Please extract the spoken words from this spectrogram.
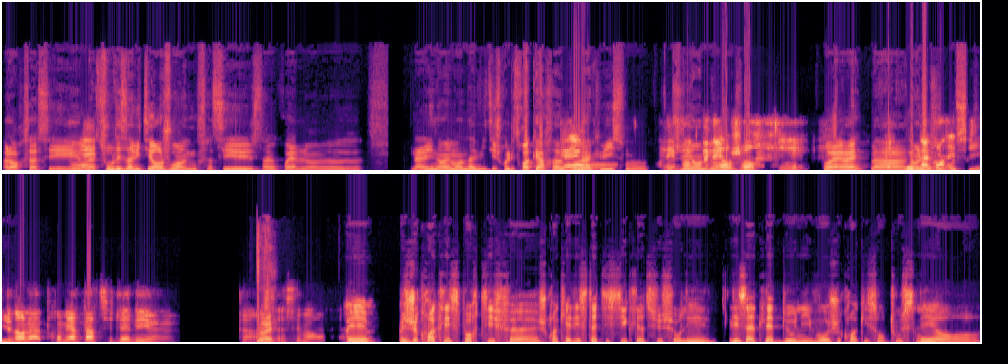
Alors ça, c'est, on a toujours des invités en juin. Nous, ça c'est, incroyable. euh, on a énormément d'invités. Je crois que les trois quarts Ouais, qu'on a accueillis sont On tous est nés en, en en juin. juin. Ouais, ouais. Bah, dans l'équipe aussi. euh. dans la première partie de l'année. euh, c'est Ouais. c'est assez marrant. Mais je crois que les sportifs, euh, je crois qu'il y a des statistiques là-dessus sur les, les athlètes de haut niveau. Je crois qu'ils sont tous nés en,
